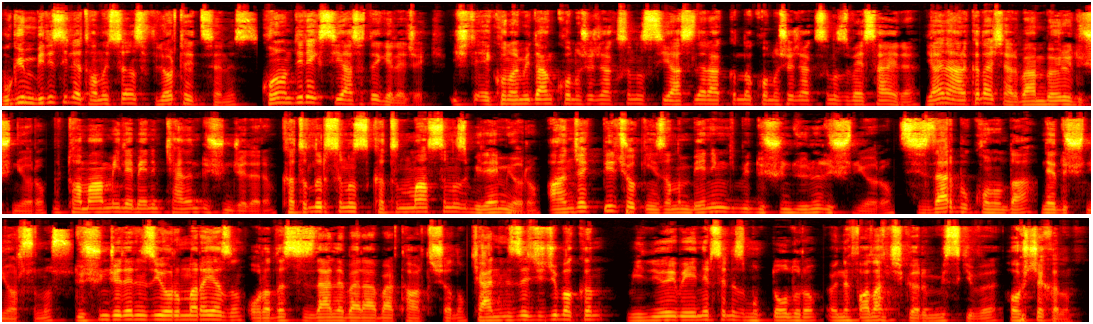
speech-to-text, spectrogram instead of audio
Bugün birisiyle tanışsanız flört etseniz konu direkt siyasete gelecek. İşte ekonomiden konuşacaksınız, siyasiler hakkında konuşacaksınız vesaire. Yani arkadaşlar ben böyle düşünüyorum. Bu tamamıyla benim kendi düşüncelerim. Katılırsınız, katılmazsınız bilemiyorum. Ancak birçok insanın benim gibi düşündüğünü düşünüyorum. Sizler bu konuda ne düşünüyorsunuz? Düşüncelerinizi yorumlara yazın. Orada sizlerle beraber tartışalım. Kendinize cici bakın. Videoyu beğenirseniz mutlu olurum. Öne falan çıkarım mis gibi. Hoşçakalın.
